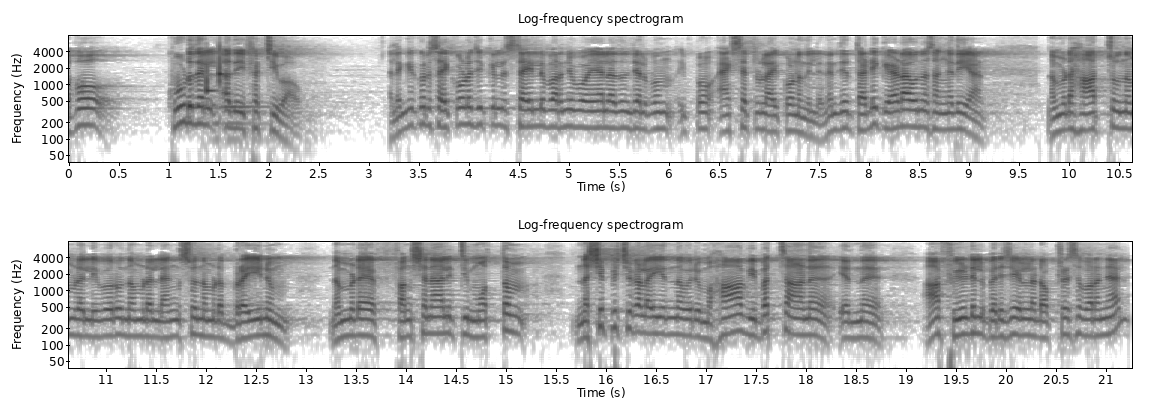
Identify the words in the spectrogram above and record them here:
അപ്പോൾ കൂടുതൽ അത് ഇഫക്റ്റീവ് ആവും. അല്ലെങ്കിൽ ഒരു സൈക്കോളജിക്കൽ സ്റ്റൈലിൽ പറഞ്ഞു പോയാൽ അതും ചിലപ്പം ഇപ്പോൾ ആക്സെപ്റ്റബിൾ ആയിക്കോണമെന്നില്ല കാരണം ഇത് തടി കേടാവുന്ന സംഗതിയാണ്. നമ്മുടെ ഹാർട്ടും നമ്മുടെ ലിവറും നമ്മുടെ ലങ്സും നമ്മുടെ ബ്രെയിനും നമ്മുടെ ഫങ്ഷനാലിറ്റി മൊത്തം നശിപ്പിച്ചു കളയുന്ന ഒരു മഹാവിപത്താണ് എന്ന് ആ ഫീൽഡിൽ പരിചയമുള്ള ഡോക്ടേഴ്സ് പറഞ്ഞാൽ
